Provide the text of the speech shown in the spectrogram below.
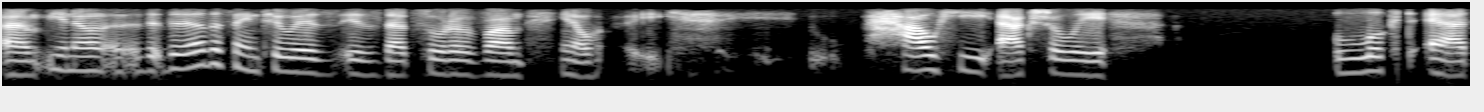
Um, you know, the, the other thing too is is that sort of um, you know how he actually looked at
